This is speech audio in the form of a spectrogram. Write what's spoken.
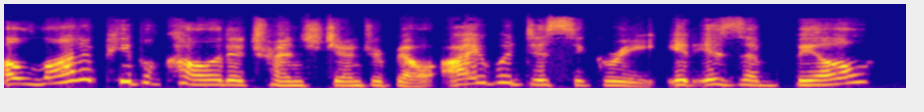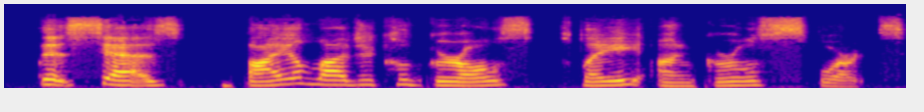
a lot of people call it a transgender bill. I would disagree. It is a bill that says biological girls play on girls' sports.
